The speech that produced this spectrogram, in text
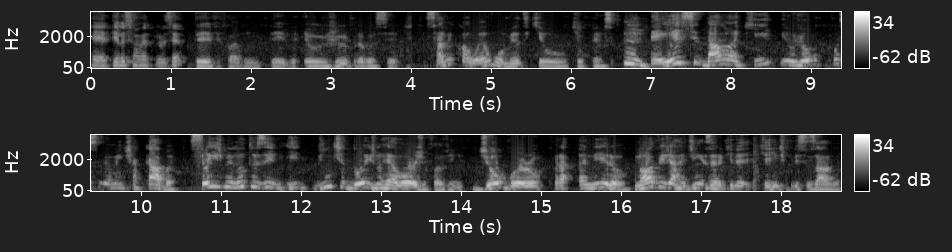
É, teve esse momento para você? Teve, Flavinho, teve. Eu juro para você. Sabe qual é o momento que eu, que eu penso? Hum, é esse down aqui e o jogo possivelmente acaba. 6 minutos e, e 22 no relógio, Flavinho. Joe Burrow para Aniro. Nove jardins era o que, que a gente precisava.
